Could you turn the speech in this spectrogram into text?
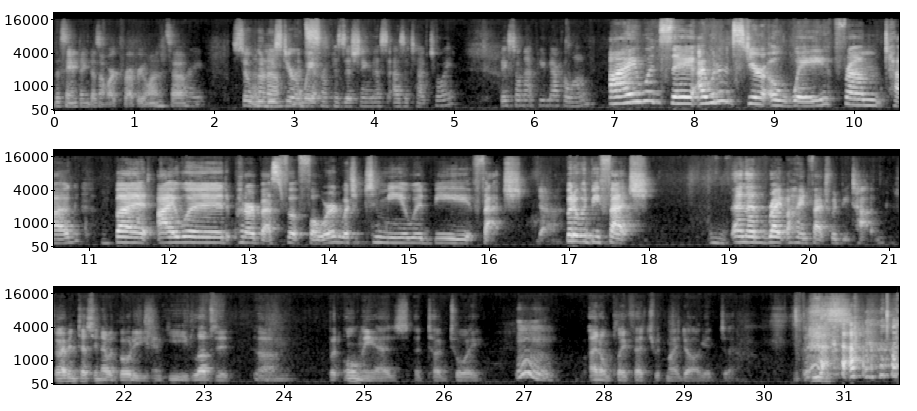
the same thing doesn't work for everyone. So Right. So would we steer away It's- from positioning this as a tug toy, based on that feedback alone? I would say I wouldn't steer away from tug, but I would put our best foot forward, which to me would be fetch. yeah, But it would be fetch, and then right behind fetch would be tug. So I've been testing that with Bodie, and he loves it, um, but only as a tug toy. I don't play fetch with my dog. It, uh, he's,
